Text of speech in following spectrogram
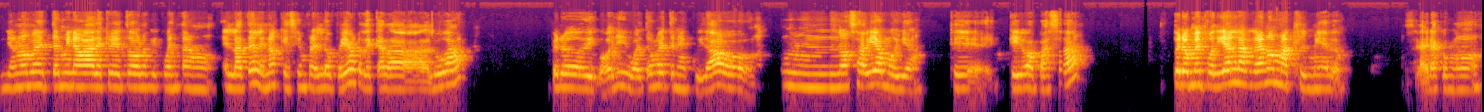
yo no me terminaba de creer todo lo que cuentan en la tele, ¿no? Que siempre es lo peor de cada lugar, pero digo, oye, igual tengo que tener cuidado. Mm, no sabía muy bien qué, qué iba a pasar, pero me podían las ganas más que el miedo. O sea, era como...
